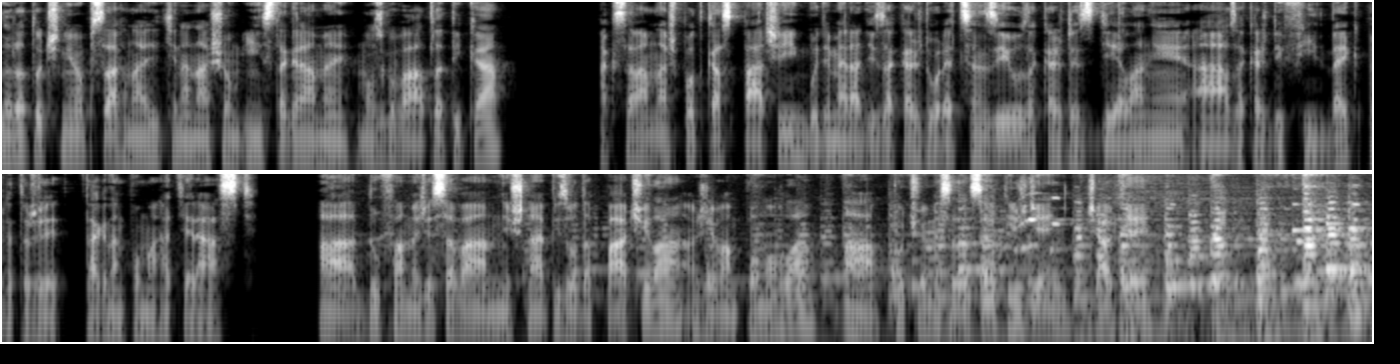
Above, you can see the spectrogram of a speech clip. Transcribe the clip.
Dodatočný obsah nájdete na našom Instagrame Mozgová atletika. Ak sa vám náš podcast páči, budeme radi za každú recenziu, za každé zdieľanie a za každý feedback, pretože tak nám pomáhate rásť. A dúfame, že sa vám dnešná epizóda páčila a že vám pomohla a počujeme sa zase o týždeň. Čaute! thank you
